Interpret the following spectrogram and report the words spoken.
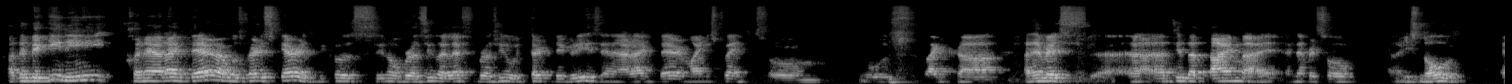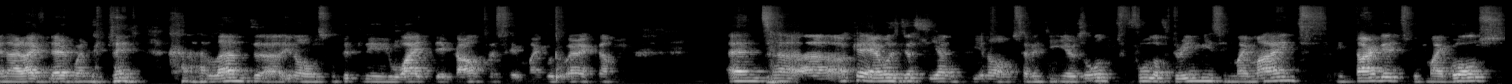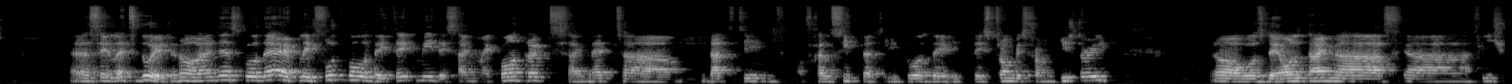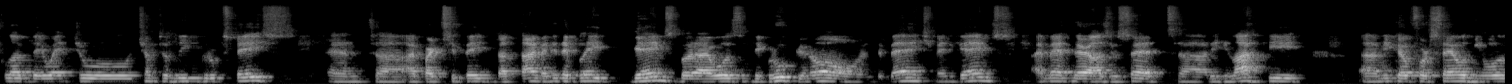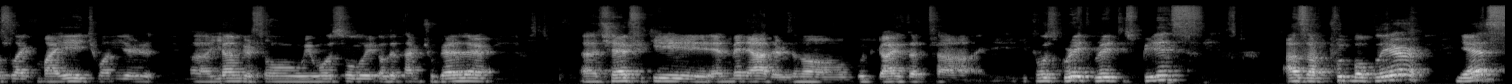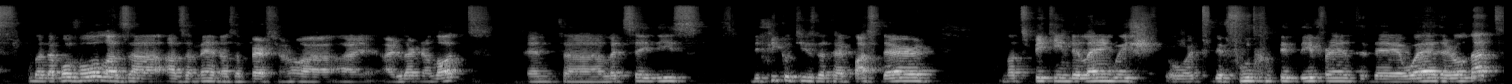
At the beginning, when I arrived there, I was very scared because, you know, Brazil, I left Brazil with 30 degrees and I arrived there minus 20. So it was like uh, I never uh, until that time I, I never saw uh, snow, and I arrived there when the plane land. Uh, you know, was completely white. The account. I say, my good, where I come. And uh, okay, I was just young, you know, 17 years old, full of dreams in my mind, in targets with my goals. And I say, let's do it. You know, I just go there, play football. They take me, they sign my contract. I met uh, that team of Helsinki that it was the, the strongest from history. Know, was the only time uh, uh, Finnish club they went to Champions League group stage, and uh, I participated that time. I didn't play games, but I was in the group, you know, in the bench, many games. I met there, as you said, uh, Righelazzi, uh, Mikael Forssell. He was like my age, one year uh, younger, so we was always all the time together uh, Shefki, and many others, you know, good guys that uh, it was great, great experience as a football player. Yes, but above all, as a as a man, as a person, you know, I I, I learned a lot, and uh, let's say these difficulties that I passed there, not speaking the language or the food completely different, the weather, all that,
